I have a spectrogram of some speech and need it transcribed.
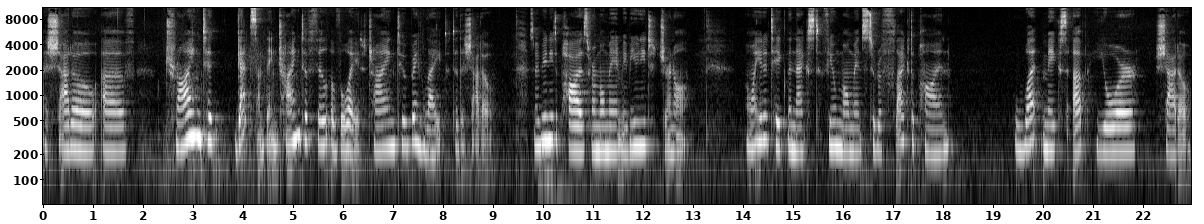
a shadow of trying to get something, trying to fill a void, trying to bring light to the shadow. So maybe you need to pause for a moment, maybe you need to journal. I want you to take the next few moments to reflect upon what makes up your shadow.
